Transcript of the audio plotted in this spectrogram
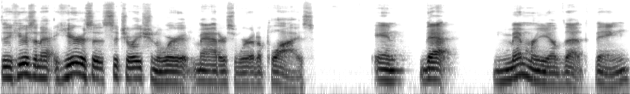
the, here's an here's a situation where it matters where it applies. And that memory of that thing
